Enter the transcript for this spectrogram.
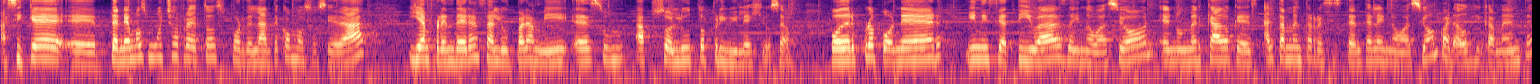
Así que eh, tenemos muchos retos por delante como sociedad y emprender en salud para mí es un absoluto privilegio, o sea, poder proponer iniciativas de innovación en un mercado que es altamente resistente a la innovación, paradójicamente.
